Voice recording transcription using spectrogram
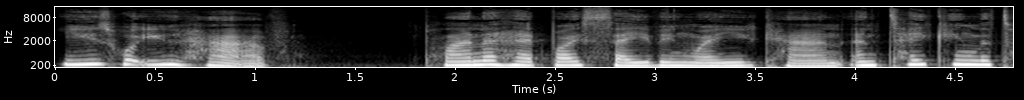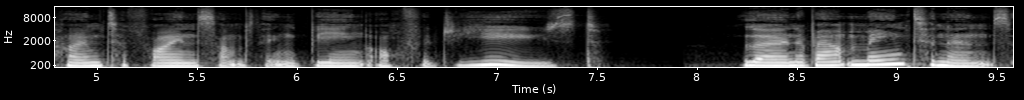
use what you have. Plan ahead by saving where you can and taking the time to find something being offered used. Learn about maintenance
